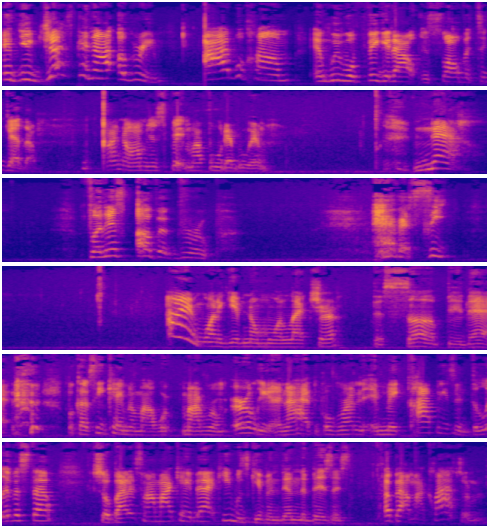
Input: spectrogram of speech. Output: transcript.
If you just cannot agree, I will come and we will figure it out and solve it together. I know I'm just spitting my food everywhere. Now, for this other group, have a seat. I didn't want to give no more lecture. The sub did that because he came to my my room earlier and I had to go run and make copies and deliver stuff. So by the time I came back, he was giving them the business about my classroom.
